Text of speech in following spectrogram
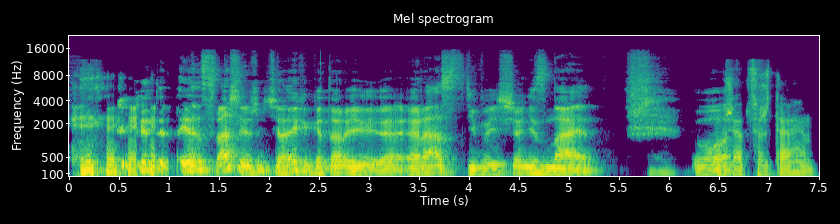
ты спрашиваешь у человека, который э, раз, типа, еще не знает. Мы же обсуждаем.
